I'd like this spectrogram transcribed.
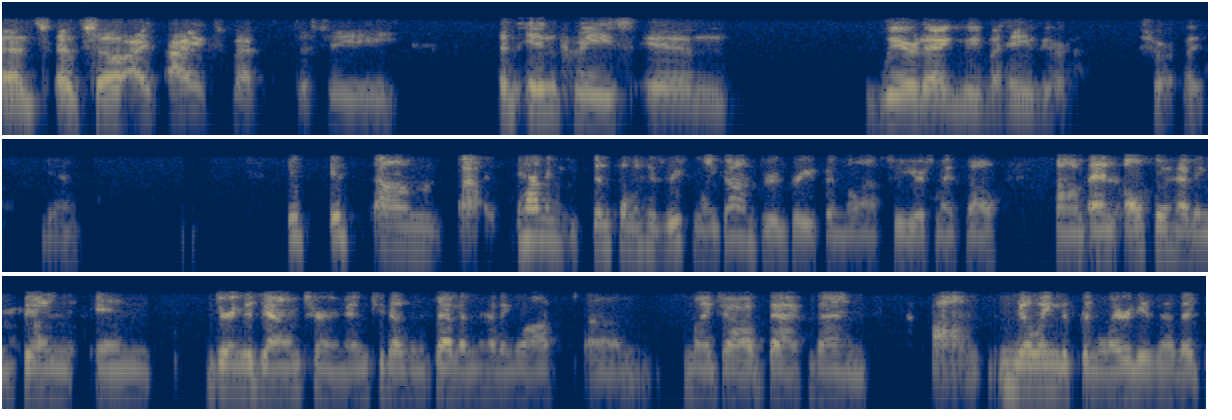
and and so I, I expect to see an increase in weird, angry behavior shortly. Yeah. It's it's um uh, having been someone who's recently gone through grief in the last few years myself, um, and also having been in during the downturn in 2007, having lost um, my job back then, um, knowing the similarities of it,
